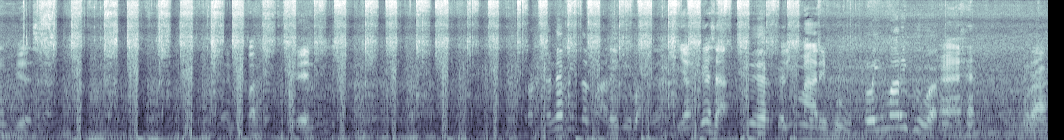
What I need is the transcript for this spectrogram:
yang biasa. Yang dipakai brand ini. Harganya pinter pak nih pak ya? Yang biasa? Iya, Lima ribu. Lima ribu pak? Eh, Murah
